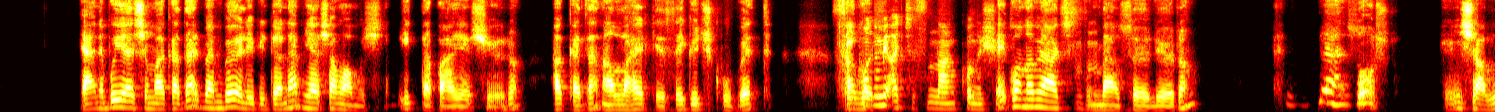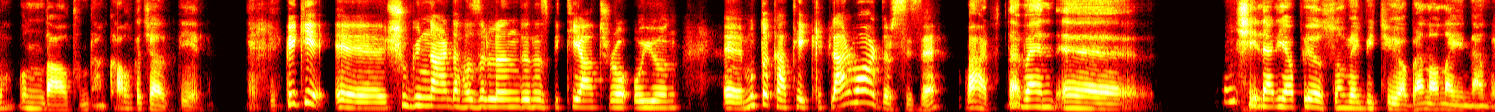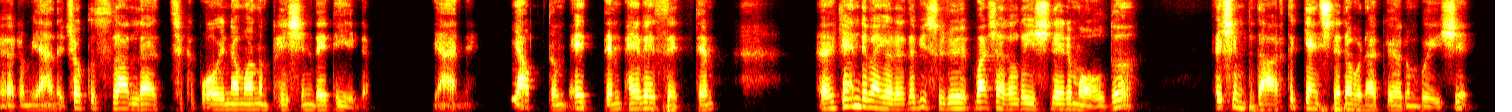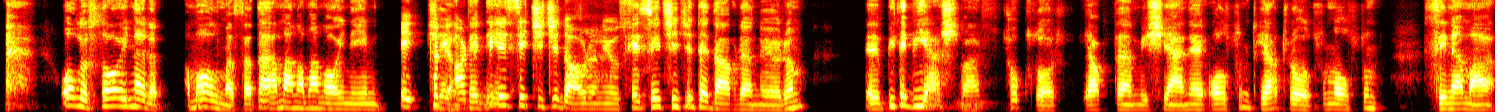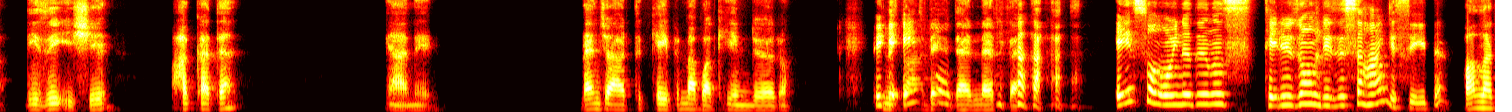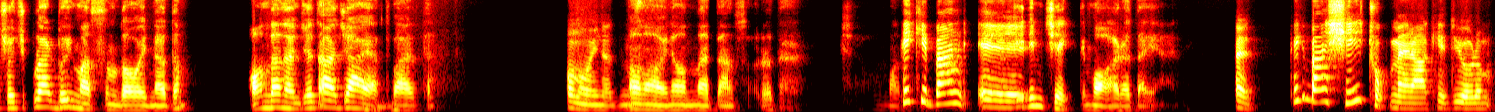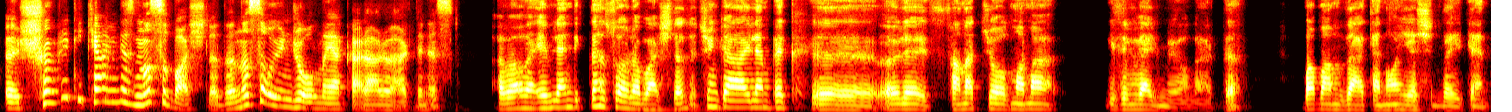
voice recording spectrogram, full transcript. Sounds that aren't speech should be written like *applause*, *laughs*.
Yani bu yaşıma kadar ben böyle bir dönem yaşamamıştım. İlk defa yaşıyorum. Hakikaten Allah herkese güç kuvvet sabır. Ekonomi açısından konuşuyoruz. Ekonomi açısından söylüyorum. Yani zor. İnşallah bunun da altından kalkacağız diyelim. Peki e, şu günlerde hazırlandığınız bir tiyatro, oyun e, mutlaka teklifler vardır size. Var da ben eee, bir şeyler yapıyorsun ve bitiyor. Ben ona inanıyorum. Yani çok ısrarla çıkıp oynamanın peşinde değilim. Yani yaptım, ettim, heves ettim. Eee, kendime göre de bir sürü başarılı işlerim oldu. E şimdi de artık gençlere bırakıyorum bu işi. *laughs* Olursa oynarım. Ama olmasa da aman aman oynayayım E, tabii Şeyde artık bir de değil. seçici davranıyorsunuz. E, seçici de davranıyorum. E, bir de bir yaş var. Çok zor yaptığım iş yani olsun tiyatro olsun olsun sinema, dizi işi hakikaten yani bence artık keyfime bakayım diyorum. Peki en Müsaade son, ederlerse. *laughs* en son oynadığınız televizyon dizisi hangisiydi? Valla çocuklar duymasın da oynadım. Ondan önce de Acı Hayat vardı. Onu oynadınız. Onu oyna onlardan sonra da. şey olmadı. Peki ben e, Film çektim o arada yani. evet. Peki ben şeyi çok merak ediyorum. E, şöhret hikayeniz nasıl başladı? Nasıl oyuncu olmaya karar verdiniz? Valla evlendikten sonra başladı. Çünkü ailem pek e, öyle sanatçı olmama izin vermiyorlardı. Babam zaten 10 yaşındayken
